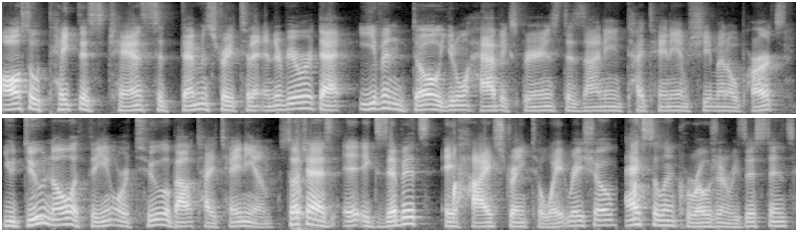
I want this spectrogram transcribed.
also take this chance to demonstrate to the interviewer that even though you don't have experience designing titanium sheet metal parts, you do know a thing or two about titanium, such as it exhibits a high strength to weight ratio, excellent corrosion resistance,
